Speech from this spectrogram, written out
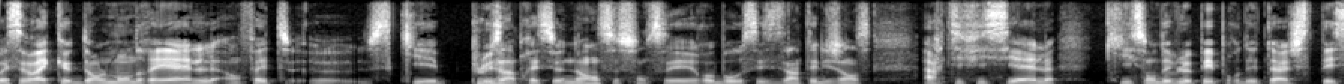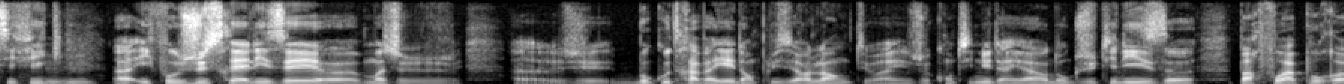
Ouais, c'est vrai que dans le monde réel, en fait, euh, ce qui est plus impressionnant, ce sont ces robots, ces intelligences artificielles qui sont développées pour des tâches spécifiques. Mhm. Euh, il faut juste réaliser, euh, moi je, j'ai beaucoup travaillé dans plusieurs langues, tu vois, et je continue d'ailleurs, donc j'utilise parfois pour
